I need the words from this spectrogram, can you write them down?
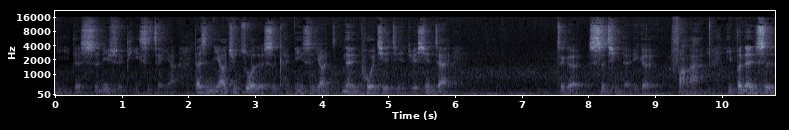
你的实力水平是怎样。但是你要去做的是，肯定是要能迫切解决现在这个事情的一个方案。你不能是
